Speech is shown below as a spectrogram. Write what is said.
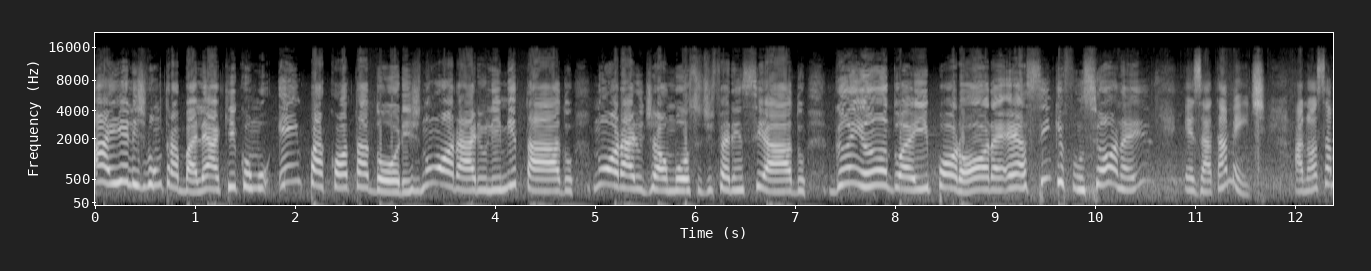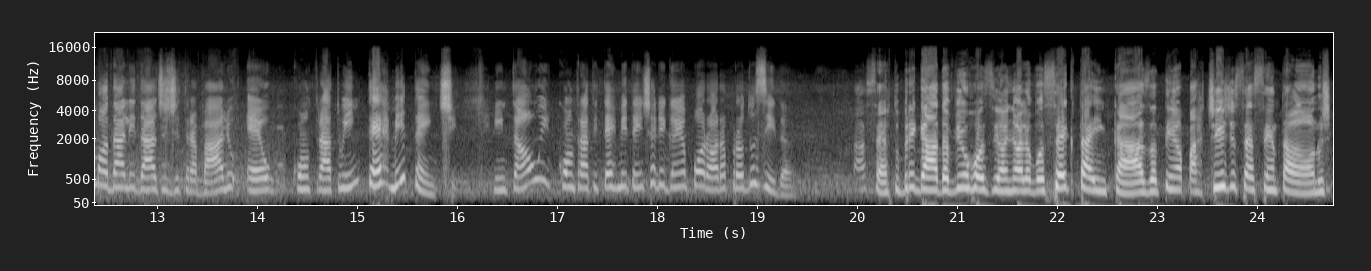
Aí eles vão trabalhar aqui como empacotadores, num horário limitado, num horário de almoço diferenciado, ganhando aí por hora. É assim que funciona, é isso? Exatamente. A nossa modalidade de trabalho é o contrato intermitente. Então, o contrato intermitente ele ganha por hora produzida. Tá certo. Obrigada, viu, Rosiane? Olha, você que está aí em casa, tem a partir de 60 anos,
